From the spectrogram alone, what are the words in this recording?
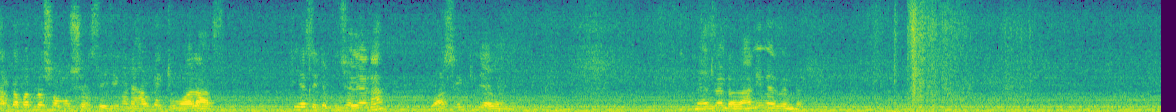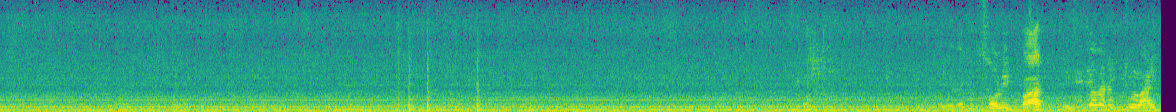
হালকা পাতলা সমস্যা আছে, এই যেখানে হালকা একটু ময়লা আছে। ঠিক আছে, এটা বোঝা যায় না ওয়াশে ক্লিয়ার হয় না। ম্যাজেন্ডা রানী ম্যাজেন্ডা সলিড পার্ট এই যে জায়গাটা একটু লাইট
